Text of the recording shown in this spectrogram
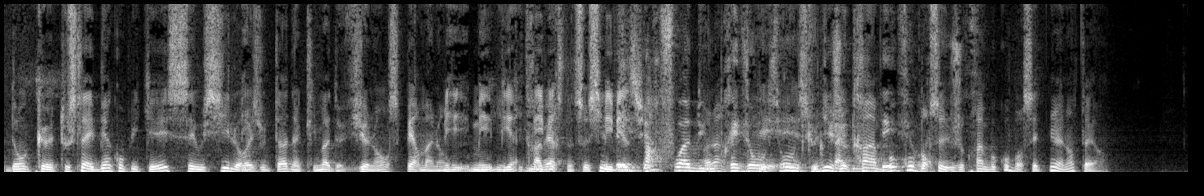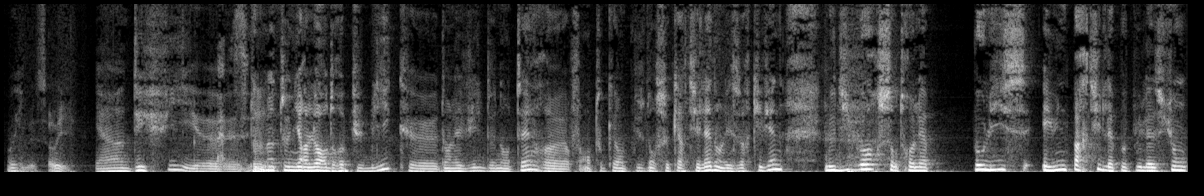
Donc euh, tout cela est bien compliqué. C'est aussi le résultat d'un climat de violence permanent mais, qui, traverse notre société. Mais bien sûr. Parfois d'une présomption. je, dis, je crains beaucoup pour ce, je crains beaucoup pour cette nuit à Nanterre. Oui. Il y a un défi euh, bah, de maintenir l'ordre public euh, dans la ville de Nanterre, enfin, en tout cas en plus dans ce quartier-là, dans les heures qui viennent. Le divorce entre la police et une partie de la population,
